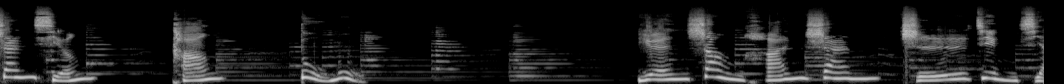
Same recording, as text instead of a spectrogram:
山行唐杜牧。远上寒山石径斜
